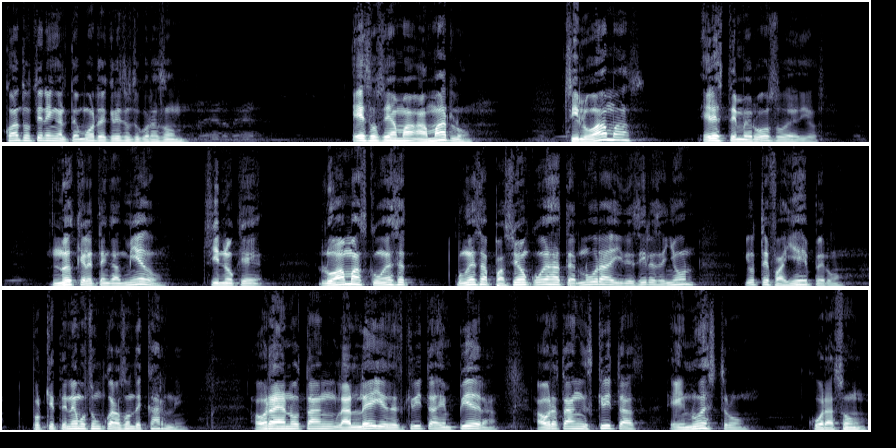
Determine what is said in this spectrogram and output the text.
¿Cuántos tienen el temor de Cristo en su corazón? Eso se llama amarlo. Si lo amas, eres temeroso de Dios. No es que le tengas miedo, sino que lo amas con, ese, con esa pasión, con esa ternura y decirle, Señor, yo te fallé, pero porque tenemos un corazón de carne. Ahora ya no están las leyes escritas en piedra, ahora están escritas en nuestro corazón.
